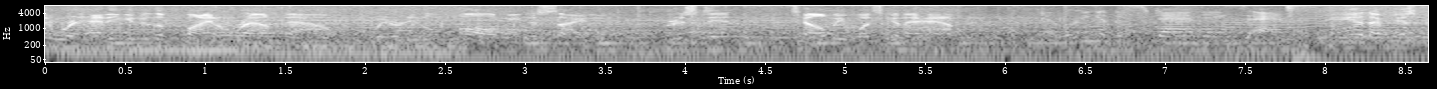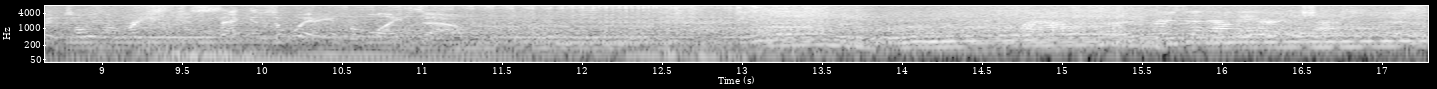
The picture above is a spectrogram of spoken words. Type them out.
And we're heading into the final round now, where it'll all be decided. Kristen, tell me what's gonna happen. And looking at the standings and And I've just been told the race is seconds away from lights out. wow, both prisoners out there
